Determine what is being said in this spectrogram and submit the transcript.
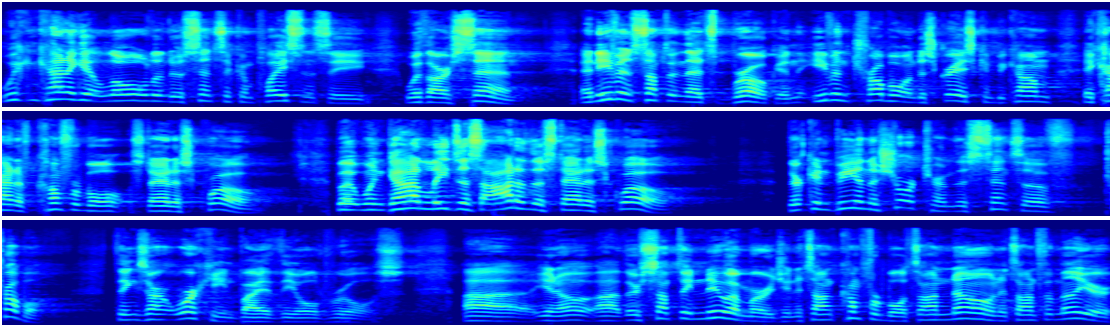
we can kind of get lulled into a sense of complacency with our sin. And even something that's broke and even trouble and disgrace can become a kind of comfortable status quo. But when God leads us out of the status quo, there can be in the short term this sense of trouble things aren't working by the old rules. Uh, you know, uh, there's something new emerging. It's uncomfortable, it's unknown, it's unfamiliar,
